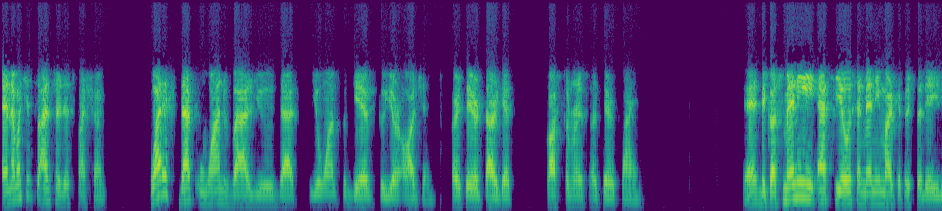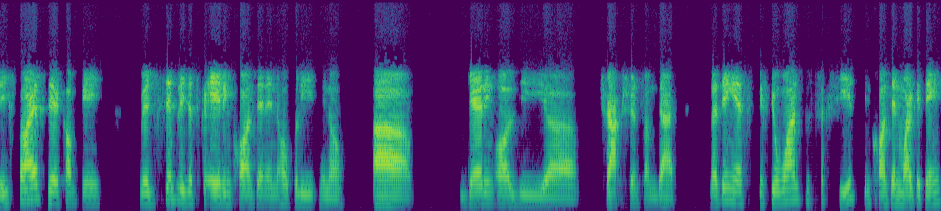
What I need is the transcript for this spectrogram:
and I want you to answer this question. What is that one value that you want to give to your audience or to your target customers or their clients. Okay, because many SEOs and many marketers today, they start their campaign with simply just creating content and hopefully, you know, uh, getting all the uh, traction from that. The thing is, if you want to succeed in content marketing,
